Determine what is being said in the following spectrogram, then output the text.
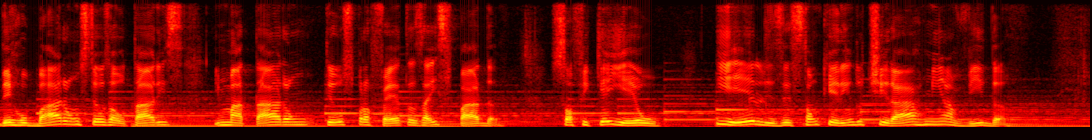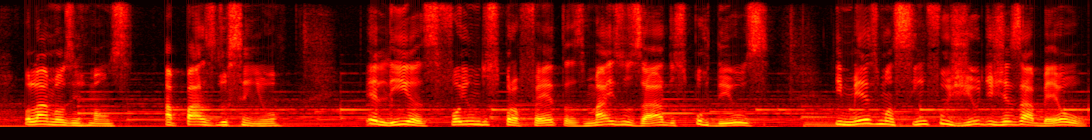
derrubaram os teus altares e mataram teus profetas à espada. Só fiquei eu, e eles estão querendo tirar minha vida. Olá, meus irmãos, a paz do Senhor. Elias foi um dos profetas mais usados por Deus e mesmo assim fugiu de Jezabel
